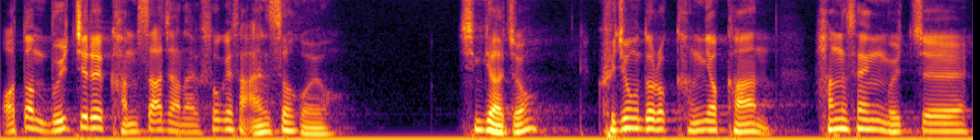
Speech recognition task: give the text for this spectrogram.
어떤 물질을 감싸잖아요. 속에서 안 썩어요. 신기하죠? 그 정도로 강력한 항생 물질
